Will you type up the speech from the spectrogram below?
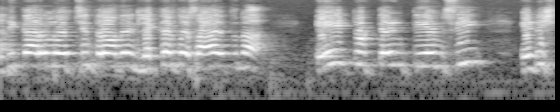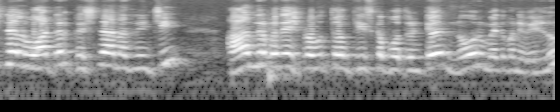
అధికారంలో వచ్చిన తర్వాత నేను లెక్కలతో సహా చెప్తున్నా. Eight to ten TMC additional water Krishna నది నుంచి ఆంధ్రప్రదేశ్ ప్రభుత్వం తీసుకుపోతుంటే నోరు మెదమని వీళ్ళు.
